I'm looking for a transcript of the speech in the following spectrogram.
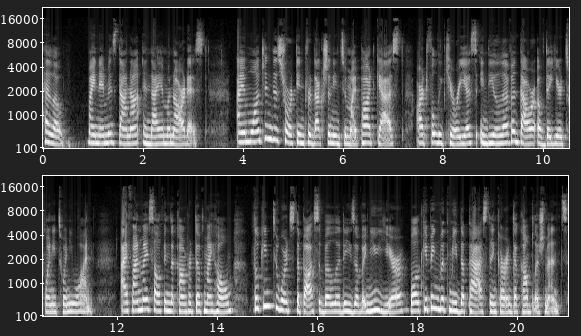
Hello, my name is Dana and I am an artist. I am launching this short introduction into my podcast, Artfully Curious, in the 11th hour of the year 2021. I find myself in the comfort of my home, looking towards the possibilities of a new year while keeping with me the past and current accomplishments.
